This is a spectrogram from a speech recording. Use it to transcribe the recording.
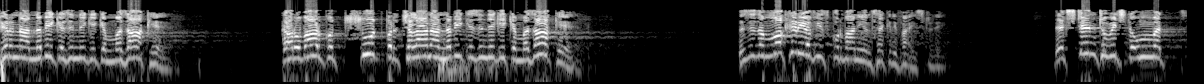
پھرنا نبی کی زندگی کے مذاق ہے کاروبار کو سود پر چلانا نبی کی زندگی کے مذاق ہے دس از دا مخری آف ہز قربانی اینڈ سیکریفائز ٹوڈے دا ایکسٹینڈ ٹو وچ دا امت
